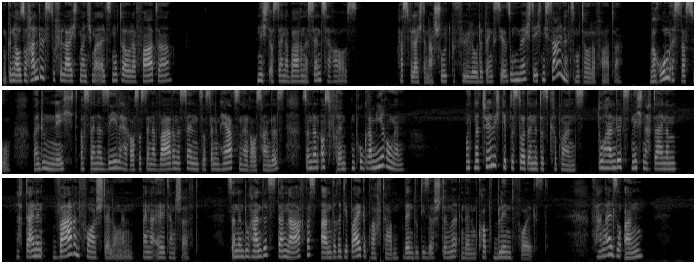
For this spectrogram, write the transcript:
Und genauso handelst du vielleicht manchmal als Mutter oder Vater nicht aus deiner wahren Essenz heraus. Hast vielleicht danach Schuldgefühle oder denkst dir, so möchte ich nicht sein als Mutter oder Vater. Warum ist das so? Weil du nicht aus deiner Seele heraus, aus deiner wahren Essenz, aus deinem Herzen heraus handelst, sondern aus fremden Programmierungen. Und natürlich gibt es dort eine Diskrepanz. Du handelst nicht nach deinem, nach deinen wahren Vorstellungen einer Elternschaft, sondern du handelst danach, was andere dir beigebracht haben, wenn du dieser Stimme in deinem Kopf blind folgst. Fang also an,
